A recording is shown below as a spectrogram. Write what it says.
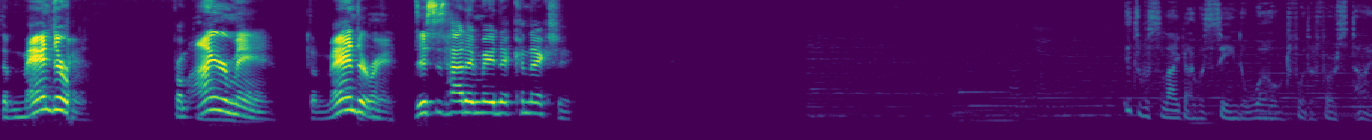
The Mandarin from Iron Man. The Mandarin. This is how they made that connection. It was like I was seeing the world for the first time.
